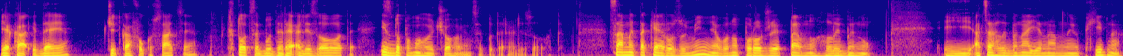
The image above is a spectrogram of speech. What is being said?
яка ідея, чітка фокусація, хто це буде реалізовувати і з допомогою чого він це буде реалізовувати. Саме таке розуміння воно породжує певну глибину. І, А ця глибина є нам необхідна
